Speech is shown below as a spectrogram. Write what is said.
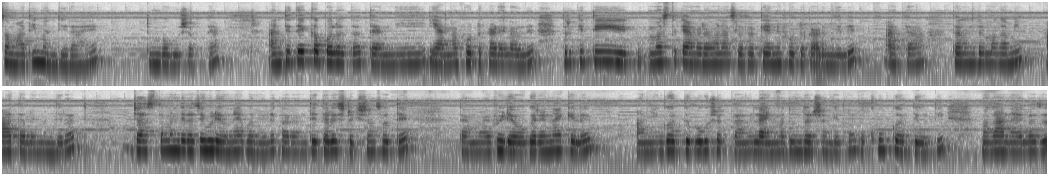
समाधी मंदिर आहे. तुम्ही बघू शकता. आणि तिथे एक कपल होतं त्यांनी यांना फोटो काढायला लावले. तर किती मस्त कॅमेरामन असल्यासारखे यांनी फोटो काढून दिले. आता त्यानंतर मग आम्ही आत आलो मंदिरात. जास्त मंदिराचे व्हिडिओ नाही बनवले कारण तिथे रिस्ट्रिक्शन्स होते. त्यामुळे व्हिडिओ वगैरे नाही केले. आणि गर्दी बघू शकता आम्ही लाईनमधून दर्शन घेतलं तर खूप गर्दी होती. मग आणायला ज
